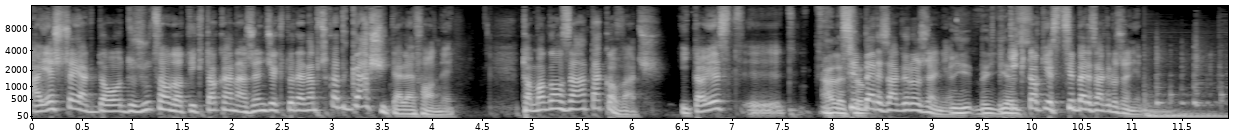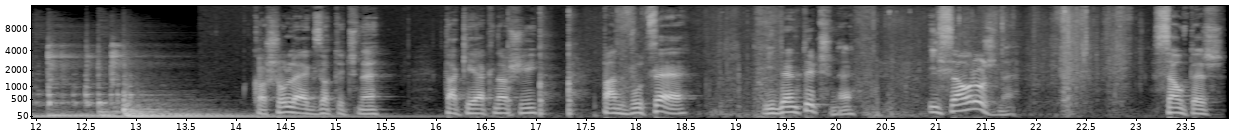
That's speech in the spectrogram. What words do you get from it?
A jeszcze jak dorzucą do TikToka narzędzie, które na przykład gasi telefony, to mogą zaatakować. I to jest yy, Ale cyberzagrożenie. Jest... TikTok jest cyberzagrożeniem. Koszule egzotyczne, takie jak nosi pan WC, identyczne i są różne. Są też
